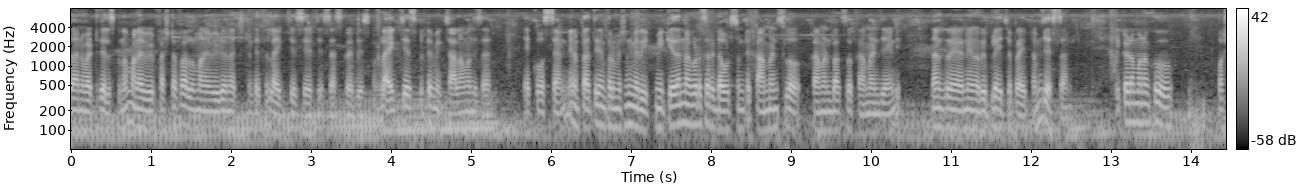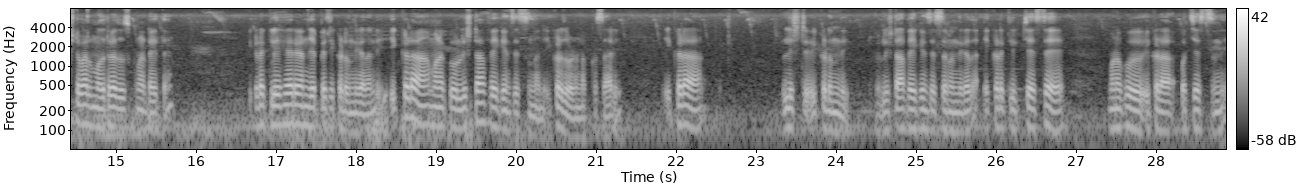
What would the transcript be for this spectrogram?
దాన్ని బట్టి తెలుసుకుందాం. మన ఫస్ట్ ఆఫ్ ఆల్ మన వీడియో నచ్చినట్టయితే లైక్ చేసి షేర్ చేసి సబ్స్క్రైబ్ చేసుకోండి. లైక్ చేసుకుంటే మీకు చాలామంది సార్ ఎక్కువ వస్తాయండి. నేను ప్రతి ఇన్ఫర్మేషన్ మీరు మీకు ఏదన్నా కూడా సరే డౌట్స్ ఉంటే కామెంట్స్లో కామెంట్ బాక్స్లో కామెంట్ చేయండి. దానికి నేను రిప్లై ఇచ్చే ప్రయత్నం చేస్తాను. ఇక్కడ మనకు ఫస్ట్ ఆఫ్ ఆల్ మొదటగా చూసుకున్నట్టయితే ఇక్కడ క్లియర్ అని చెప్పేసి ఇక్కడ ఉంది కదండి. ఇక్కడ మనకు లిస్ట్ ఆఫ్ వేకెన్సీస్ ఉందండి. ఇక్కడ చూడండి ఒక్కసారి. ఇక్కడ లిస్ట్ ఇక్కడ ఉంది. లిస్ట్ ఆఫ్ వేకెన్సీస్ అని ఉంది కదా. ఇక్కడ క్లిక్ చేస్తే మనకు ఇక్కడ వచ్చేస్తుంది.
